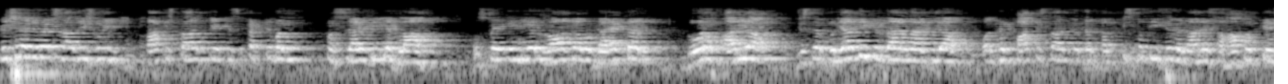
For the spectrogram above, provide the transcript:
पिछले दिनों साजिश हुई, पाकिस्तान के एक रिस्पेक्टेबल पर्सनैलिटी के खिलाफ। उसमें इंडियन लॉ का वो डायरेक्टर गौरव आर्या जिसने बुनियादी किरदार अदा किया और फिर पाकिस्तान के अंदर बदकिस्मती से मैदान सहाफत के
